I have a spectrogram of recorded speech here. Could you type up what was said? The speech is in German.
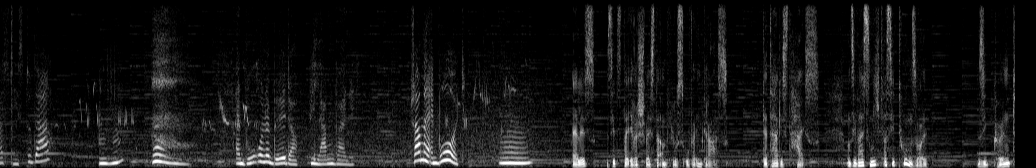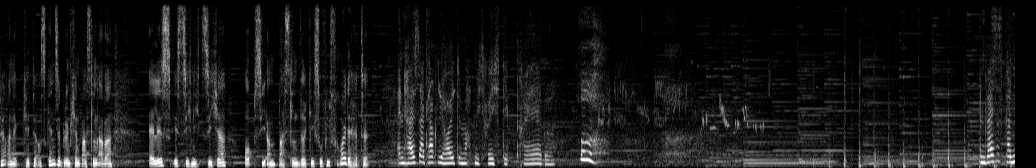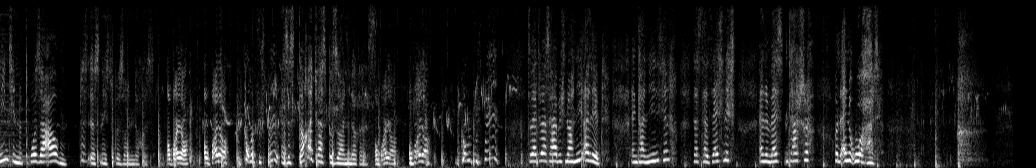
Was liest du da? Mhm. Ein Buch ohne Bilder. Wie langweilig. Schau mal, ein Boot. Hm. Alice sitzt bei ihrer Schwester am Flussufer im Gras. Der Tag ist heiß und sie weiß nicht, was sie tun soll. Sie könnte eine Kette aus Gänseblümchen basteln, aber Alice ist sich nicht sicher, ob sie am Basteln wirklich so viel Freude hätte. Ein heißer Tag wie heute macht mich richtig träge. Oh. Ein weißes Kaninchen mit rosa Augen. Das ist nichts Besonderes. Auweia, auweia, ich komme zu spät. Es ist doch etwas Besonderes. Auweia, auweia, ich komme zu spät. So etwas habe ich noch nie erlebt. Ein Kaninchen, das tatsächlich eine Westentasche und eine Uhr hat.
